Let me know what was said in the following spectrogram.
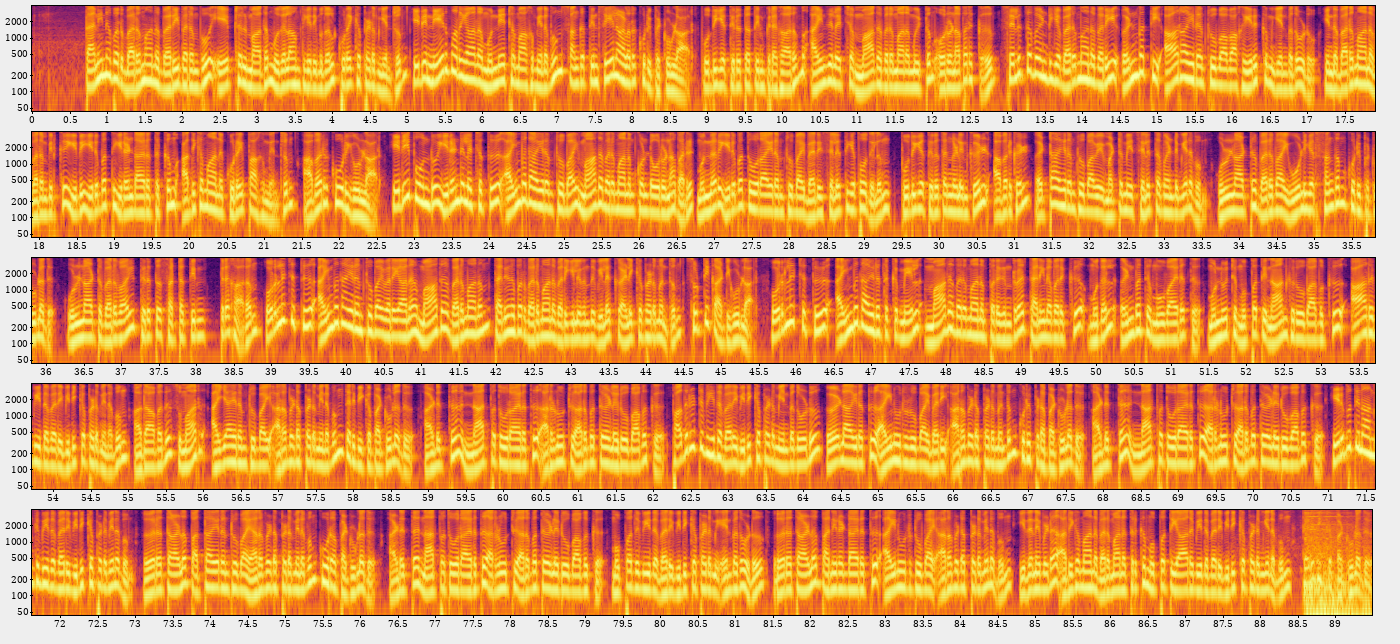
தனிநபர் வருமான வரி வரம்பு ஏப்ரல் மாதம் முதலாம் தேதி முதல் குறைக்கப்படும் என்றும் இது நேர்மறையான முன்னேற்றமாகும் எனவும் சங்கத்தின் செயலாளர் குறிப்பிட்டுள்ளார். புதிய திருத்தத்தின் பிரகாரம் ஐந்து லட்சம் மாத வருமானம் ஈட்டும் ஒரு நபருக்கு செலுத்த வேண்டிய வருமான வரி எண்பத்தி ஆறாயிரம் ரூபாவாக இருக்கும் என்பதோடு இந்த வருமான வரம்பிற்கு இது இருபத்தி இரண்டாயிரத்துக்கும் அதிகமான குறைப்பாகும் என்றும் அவர் கூறியுள்ளார். இதேபோன்று இரண்டு லட்சத்து ஐம்பதாயிரம் ரூபாய் மாத வருமானம் கொண்ட ஒரு நபர் முன்னர் இருபத்தோராயிரம் ரூபாய் வரி செலுத்திய போதிலும் புதிய திருத்தங்களின் கீழ் அவர்கள் எட்டாயிரம் ரூபாயை மட்டுமே செலுத்த வேண்டும் எனவும் உள்நாட்டு வருவாய் ஊழியர் சங்கம் குறிப்பிட்டுள்ளது. உள்நாட்டு வருவாய் திருத்த சட்டத்தின் பிரகாரம் ஒரு லட்சத்து ஐம்பதாயிரம் ரூபாய் வரையான மாத வருமானம் தனிநபர் வருமான வரியிலிருந்து விலக்கு அளிக்கப்படும் என்றும் சுட்டிக்காட்டியுள்ளார். ஒரு லட்சத்து ஐம்பதாயிரத்துக்கு மேல் மாத வருமானம் பெறுகின்ற தனிநபருக்கு முதல் எண்பத்து மூவாயிரத்து முன்னூற்று முப்பத்தி நான்கு ரூபாவுக்கு ஆறு வீத வரி விதிக்கப்படும் எனவும் அதாவது சுமார் ஐயாயிரம் ரூபாய் அறவிடப்படும் எனவும் தெரிவிக்கப்பட்டுள்ளது. அடுத்து நாற்பத்தோராயிரத்து அறுநூற்று அறுபத்தேழு ரூபாவுக்கு பதினெட்டு வீத வரி விதிக்கப்படும் என்பதோடு ஏழாயிரத்து ஐநூறு ரூபாய் வரி அறவிடப்படும் என்றும் குறிப்பிடப்பட்டுள்ளது. அடுத்த நாற்பத்தோராயிரத்து அறுநூற்று அறுபத்தேழு ரூபாவுக்கு இருபத்தி நான்கு வீத வரி விதிக்கப்படும் எனவும் ஏறத்தாழ பத்தாயிரம் ரூபாய் அறவிடப்படும் எனவும் கூறப்பட்டுள்ளது. அடுத்த நாற்பத்தோராயிரத்து அறுநூற்று அறுபத்தேழு ரூபாவுக்கு முப்பது வீத வரி விதிக்கப்படும் என்பதோடு ஏறத்தாழ பனிரெண்டாயிரத்து ஐநூறு ரூபாய் அறவிடப்படும் எனவும் இதனைவிட அதிகமான வருமானத்திற்கு முப்பத்தி ஆறு வீத வரி விதிக்கப்படும் எனவும் தெரிவிக்கப்பட்டுள்ளது.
